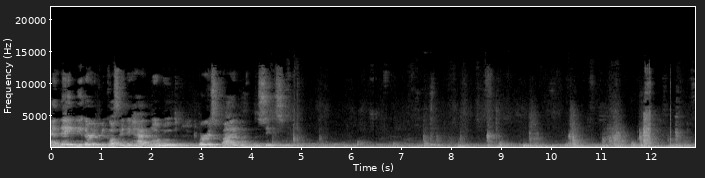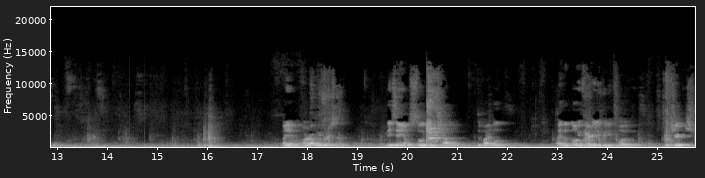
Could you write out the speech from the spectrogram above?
and they withered because they had no root. Verse 5 to 6. I am a rocky person. They say I'm stony and shallow. The Bible? I don't know if I really believe all of it. The church?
